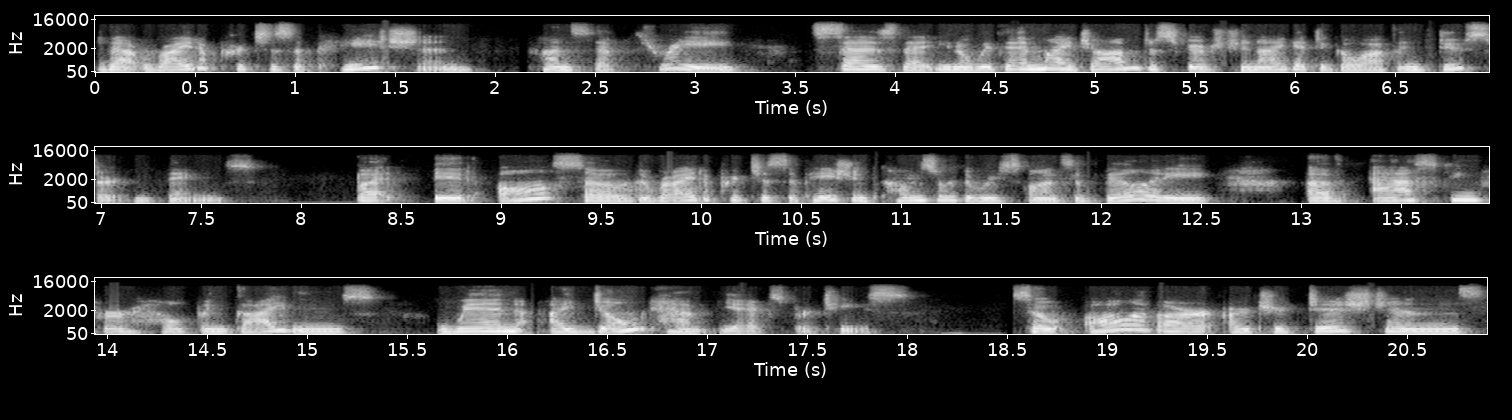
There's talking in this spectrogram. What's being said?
that right of participation, concept three, says that, you know, within my job description, I get to go off and do certain things. But it also, the right of participation comes with the responsibility of asking for help and guidance when I don't have the expertise. So all of our, our traditions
